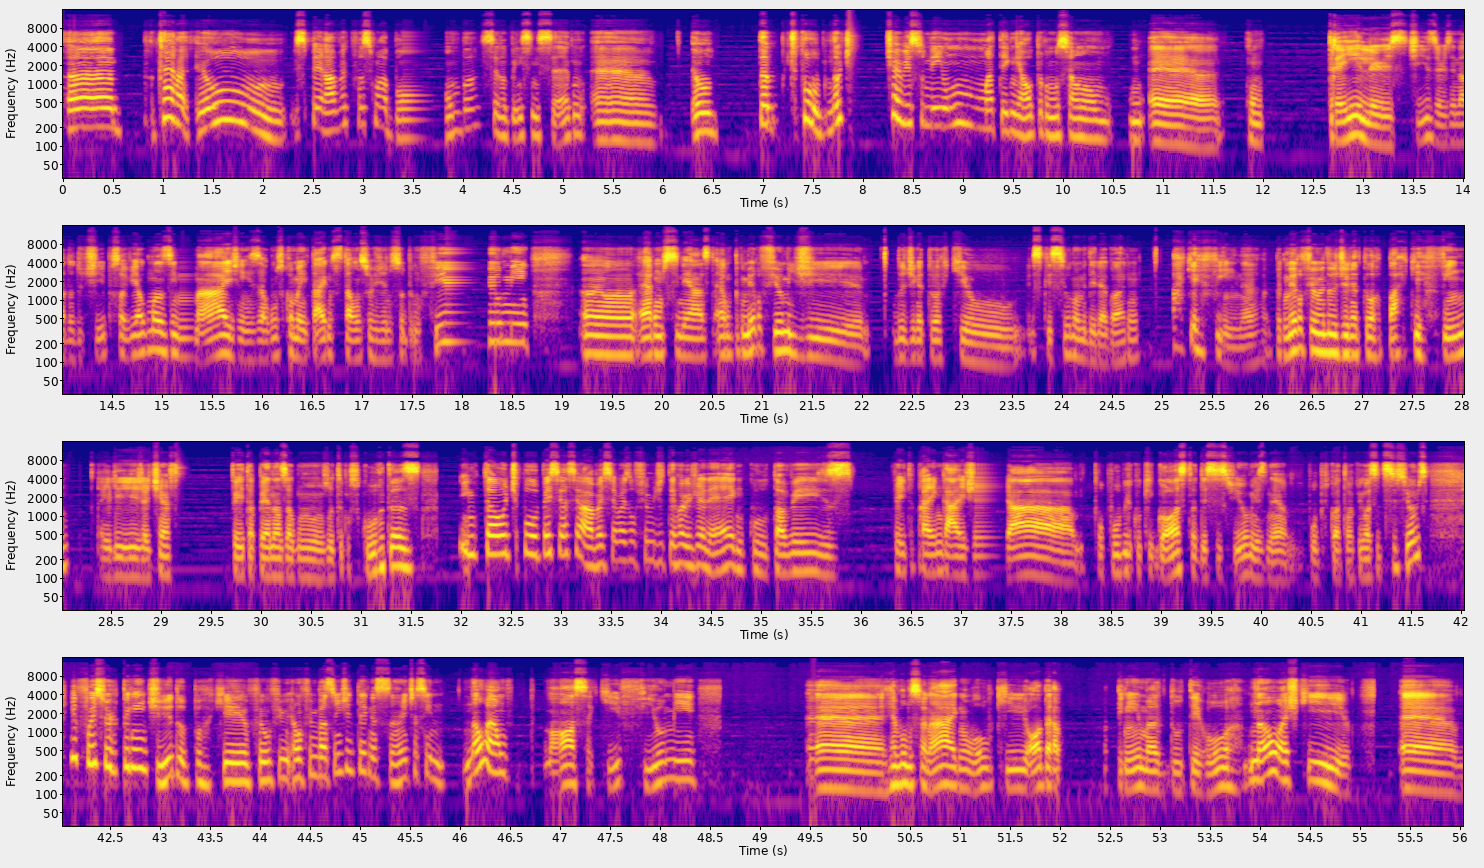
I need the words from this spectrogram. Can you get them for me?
Uh, cara, eu esperava que fosse uma bomba, sendo bem sincero. É, eu, tipo, não tinha visto nenhum material promocional é, com trailers, teasers e nada do tipo, só vi algumas imagens, alguns comentários que estavam surgindo sobre um filme. Uh, era um cineasta, era um primeiro filme de do diretor que eu esqueci o nome dele agora, Parker Finn, né? O primeiro filme do diretor Parker Finn, ele já tinha feito apenas alguns outros curtas. Então, tipo, pensei assim, ah, vai ser mais um filme de terror genérico, talvez feito para engajar o público que gosta desses filmes, né? O público atual que gosta desses filmes. E foi surpreendido, porque foi um filme, é um filme bastante interessante. Assim, não é um. Nossa, que filme é, revolucionário ou que obra-prima do terror. Não, acho que. É,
